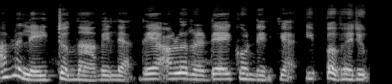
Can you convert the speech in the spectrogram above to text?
അവൾ ലേറ്റ് ഒന്നും ആവില്ല. ദേ അവൾ റെഡി ആയിക്കൊണ്ടിരിക്ക. ഇപ്പൊ വരും.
